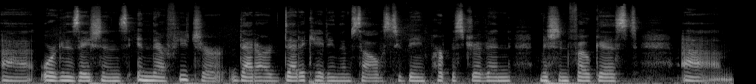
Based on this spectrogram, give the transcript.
uh, organizations in their future that are dedicating themselves to being purpose driven, mission focused, um,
